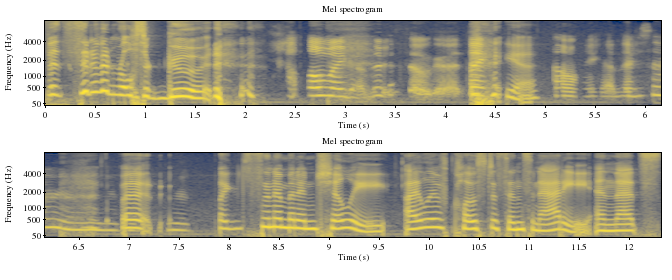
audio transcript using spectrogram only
but cinnamon rolls are good. Oh my god, they're so good. Like, yeah. oh my god, they're so good. But like cinnamon and chili. I live close to Cincinnati and that's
